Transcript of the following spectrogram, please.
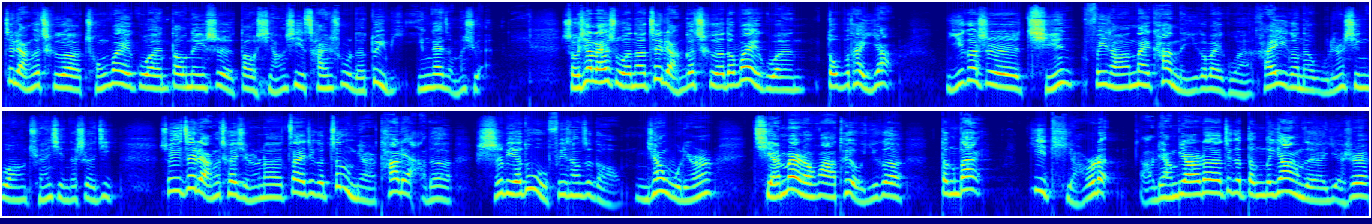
这两个车从外观到内饰到详细参数的对比，应该怎么选？首先来说呢，这两个车的外观都不太一样。一个是秦非常耐看的一个外观，还有一个呢五菱星光全新的设计，所以这两个车型呢，在这个正面，它俩的识别度非常之高。你像五菱前面的话，它有一个灯带一条的啊，两边的这个灯的样子也是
